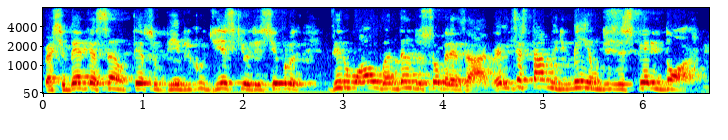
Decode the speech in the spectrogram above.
preste bem atenção, o texto bíblico diz que os discípulos viram algo andando sobre as águas. Eles estavam em meio a um desespero enorme.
